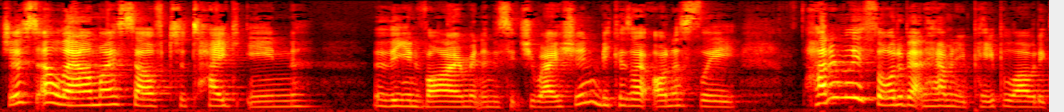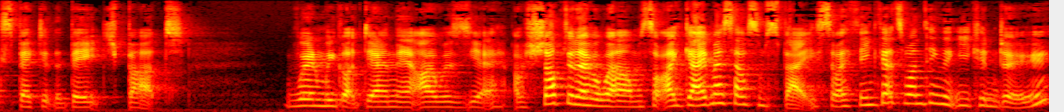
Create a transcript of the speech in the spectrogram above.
just allow myself to take in the environment and the situation because I honestly hadn't really thought about how many people I would expect at the beach, but when we got down there, I was, yeah, I was shocked and overwhelmed. So I gave myself some space. So I think that's one thing that you can do.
